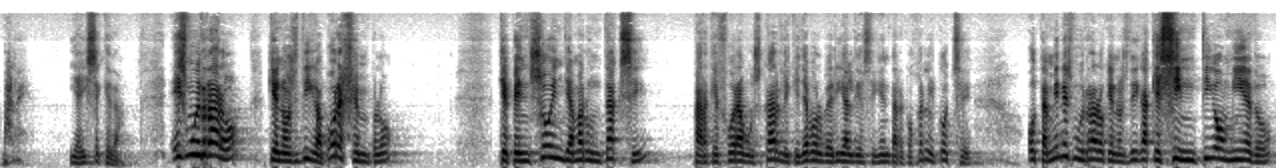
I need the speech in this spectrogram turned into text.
Vale, y ahí se queda. Es muy raro que nos diga, por ejemplo, que pensó en llamar un taxi para que fuera a buscarle y que ya volvería al día siguiente a recoger el coche. O también es muy raro que nos diga que sintió miedo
